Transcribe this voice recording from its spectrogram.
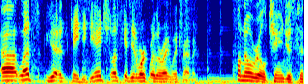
Uh, let's, yeah, KTTH, let's get you to work with the right way traffic. No real changes since.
